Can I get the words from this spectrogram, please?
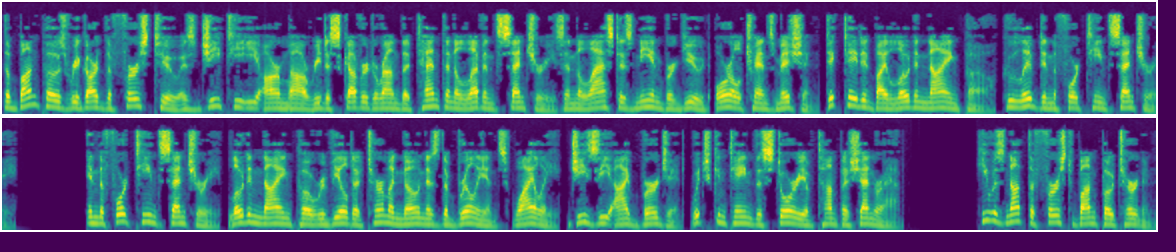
The Bonpos regard the first two as Gter Ma rediscovered around the 10th and 11th centuries and the last as Nyen Burgyud oral transmission dictated by Loden Nyingpo, who lived in the 14th century. In the 14th century, Loden Nyingpo revealed a terma known as the Brilliance Wylie, Gzi Burjid, which contained the story of Tanpa Shenrab. He was not the first Bonpo Terton,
